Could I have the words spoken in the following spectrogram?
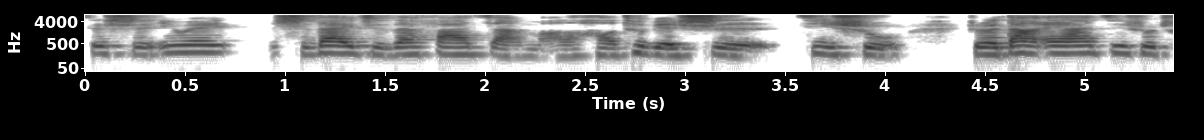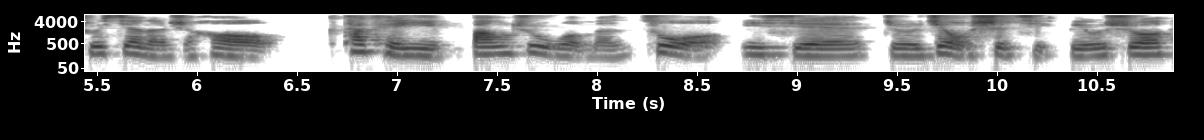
就是因为时代一直在发展嘛，然后特别是技术，就是当 AI 技术出现了之后。它可以帮助我们做一些就是这种事情，比如说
